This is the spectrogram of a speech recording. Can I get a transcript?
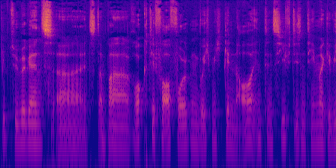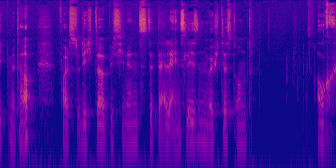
gibt es übrigens äh, jetzt ein paar Rock-TV-Folgen, wo ich mich genau intensiv diesem Thema gewidmet habe. Falls du dich da ein bisschen ins Detail einlesen möchtest und auch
